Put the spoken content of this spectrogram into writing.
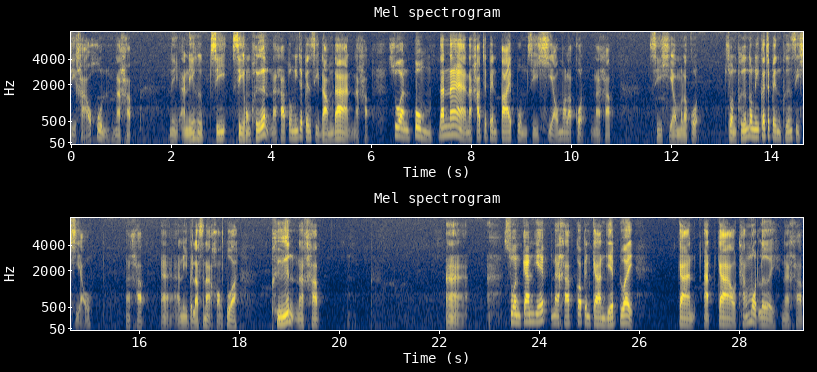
สีขาวขุ่นนะครับนี่อันนี้คือสีสีของพื้นนะครับ ตรงนี้จะเป็นสีดำด้านนะครับ ส่วนปุ่มด้านหน้านะครับจะเป็นปลายปุ่มสีเขียวมรกตนะครับ สีเขียวมรกตส่วนพื้นตรงนี้ก็จะเป็นพื้นสีเขียวนะครับอ่าอันนี้เป็นลักษณะของตัวพื้นนะครับอ่าส่วนการเย็บนะครับก็เป็นการเย็บด้วยการอัดกาวทั้งหมดเลยนะครับ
